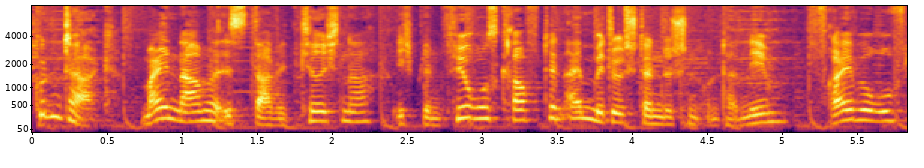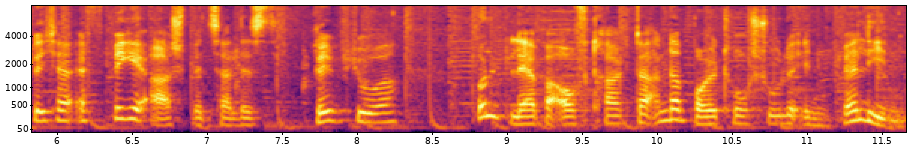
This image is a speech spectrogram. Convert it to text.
Guten Tag, mein Name ist David Kirchner, ich bin Führungskraft in einem mittelständischen Unternehmen, freiberuflicher FPGA-Spezialist, Reviewer und Lehrbeauftragter an der Beuth Hochschule in Berlin.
